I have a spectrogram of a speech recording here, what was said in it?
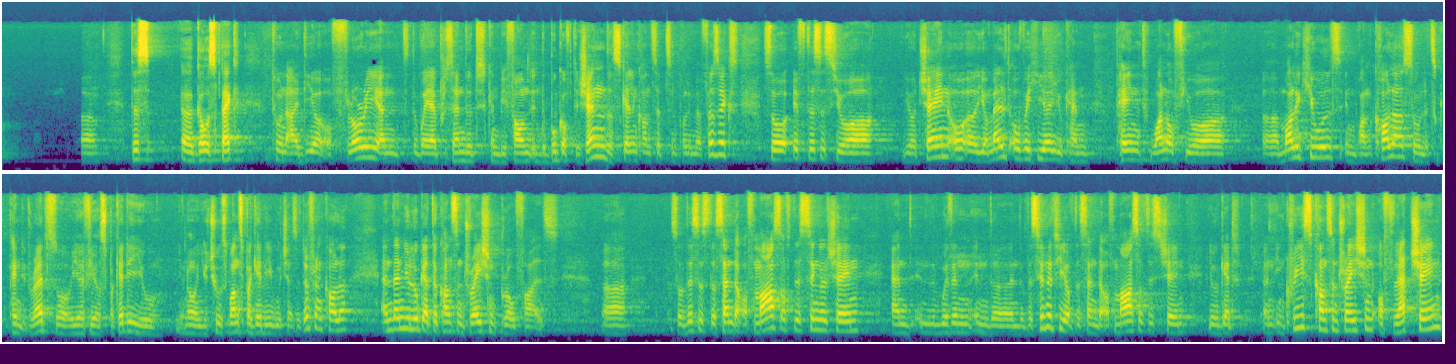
uh, this goes back to an idea of Flory, and the way I present it can be found in the book of de Gennes, the scaling concepts in polymer physics. So if this is your, your chain, or uh, your melt over here, you can paint one of your uh, molecules in one color. So let's paint it red. So if you have your spaghetti, you, you, know, you choose one spaghetti which has a different color, and then you look at the concentration profiles. Uh, so this is the center of mass of this single chain, and in, within in the, in the vicinity of the center of mass of this chain, you'll get an increased concentration of that chain,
